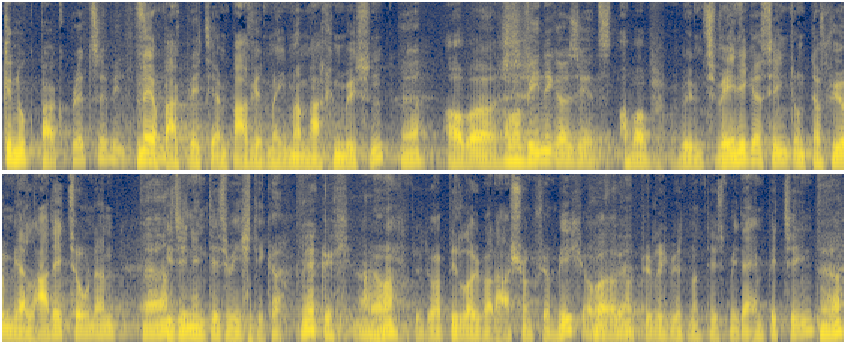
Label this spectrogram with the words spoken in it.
genug Parkplätze finden? Naja, Parkplätze, ein paar wird man immer machen müssen. Ja. Aber, aber weniger als jetzt. Aber wenn es weniger sind und dafür mehr Ladezonen, ja. ist ihnen das wichtiger. Wirklich? Aha. Ja, das war ein bisschen eine Überraschung für mich, aber okay. natürlich wird man das mit einbeziehen. Ja.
